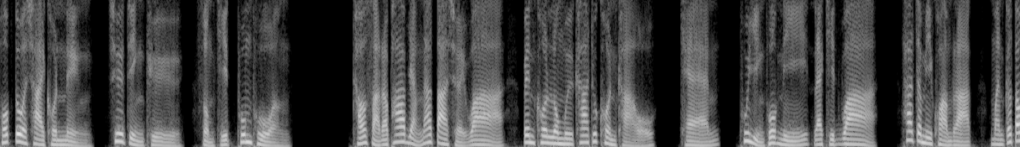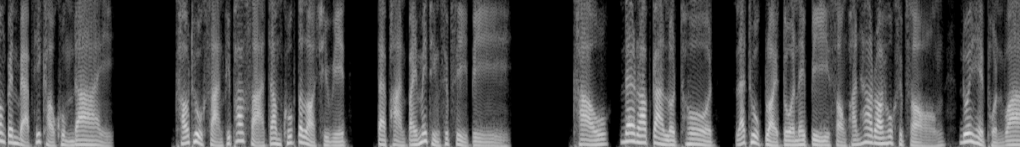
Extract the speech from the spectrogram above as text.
พบตัวชายคนหนึ่ง ชื่อจริงคือ สมคิดพุ่มพวง เขาสารภาพอย่างหน้าตาเฉยว่า เป็นคนลงมือฆ่าทุกคนเขาแค้นผู้หญิงพวกนี้และคิดว่า ถ้าจะมีความรักมันก็ต้องเป็นแบบที่เขาคุมได้ เขาถูกศาลพิพากษาจำคุกตลอดชีวิต แต่ผ่านไปไม่ถึง 14 ปี เขาได้รับการลดโทษ และถูกปล่อยตัวในปี 2562 ด้วยเหตุผลว่า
